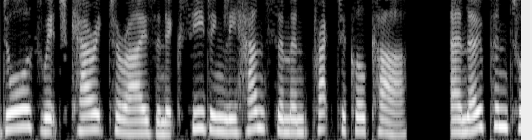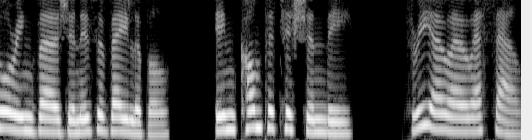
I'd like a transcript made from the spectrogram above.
doors which characterize an exceedingly handsome and practical car. An open touring version is available. In competition the 300 SL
